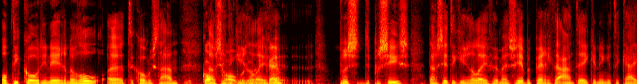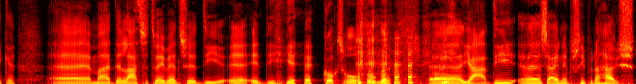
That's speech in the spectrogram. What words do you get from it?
op die coördinerende rol eh, te komen staan. De Nou zit ik hier al even. hè? Precies, daar zit ik hier al even met zeer beperkte aantekeningen te kijken. Eh, maar de laatste twee mensen die eh, in die koksrol stonden, eh, ja, die eh, zijn in principe naar huis.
